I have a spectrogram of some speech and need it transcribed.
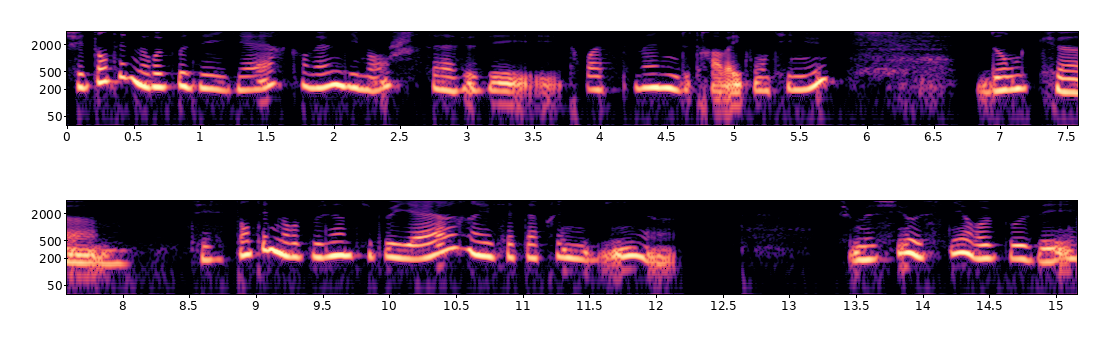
j'ai tenté de me reposer hier, quand même, dimanche. Cela faisait trois semaines de travail continu. Donc, euh, j'ai tenté de me reposer un petit peu hier et cet après-midi, je me suis aussi reposée.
